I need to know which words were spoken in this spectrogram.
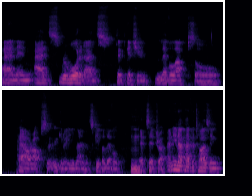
and then ads, rewarded ads that get you level ups or power ups, you know, you name it, skip a level, mm. etc. And in-app advertising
